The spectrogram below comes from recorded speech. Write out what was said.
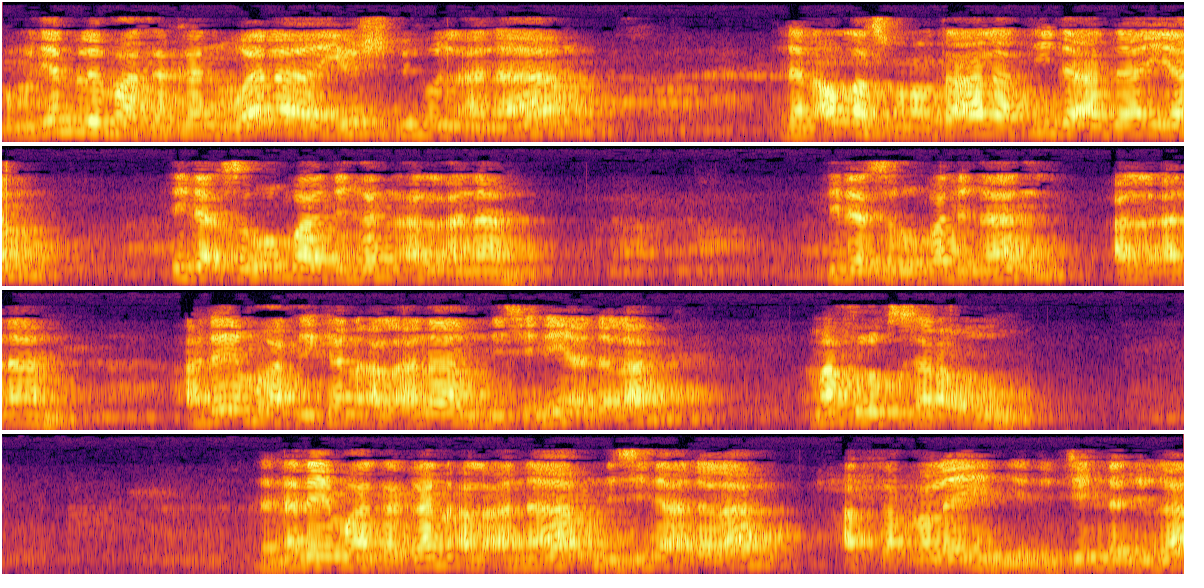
Kemudian beliau mengatakan wala yushbihul anam dan Allah SWT tidak ada yang tidak serupa dengan al-anam. Tidak serupa dengan al-anam. Ada yang mengartikan al-anam di sini adalah makhluk secara umum. Dan ada yang mengatakan al-anam di sini adalah at-taqalain yaitu jin dan juga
